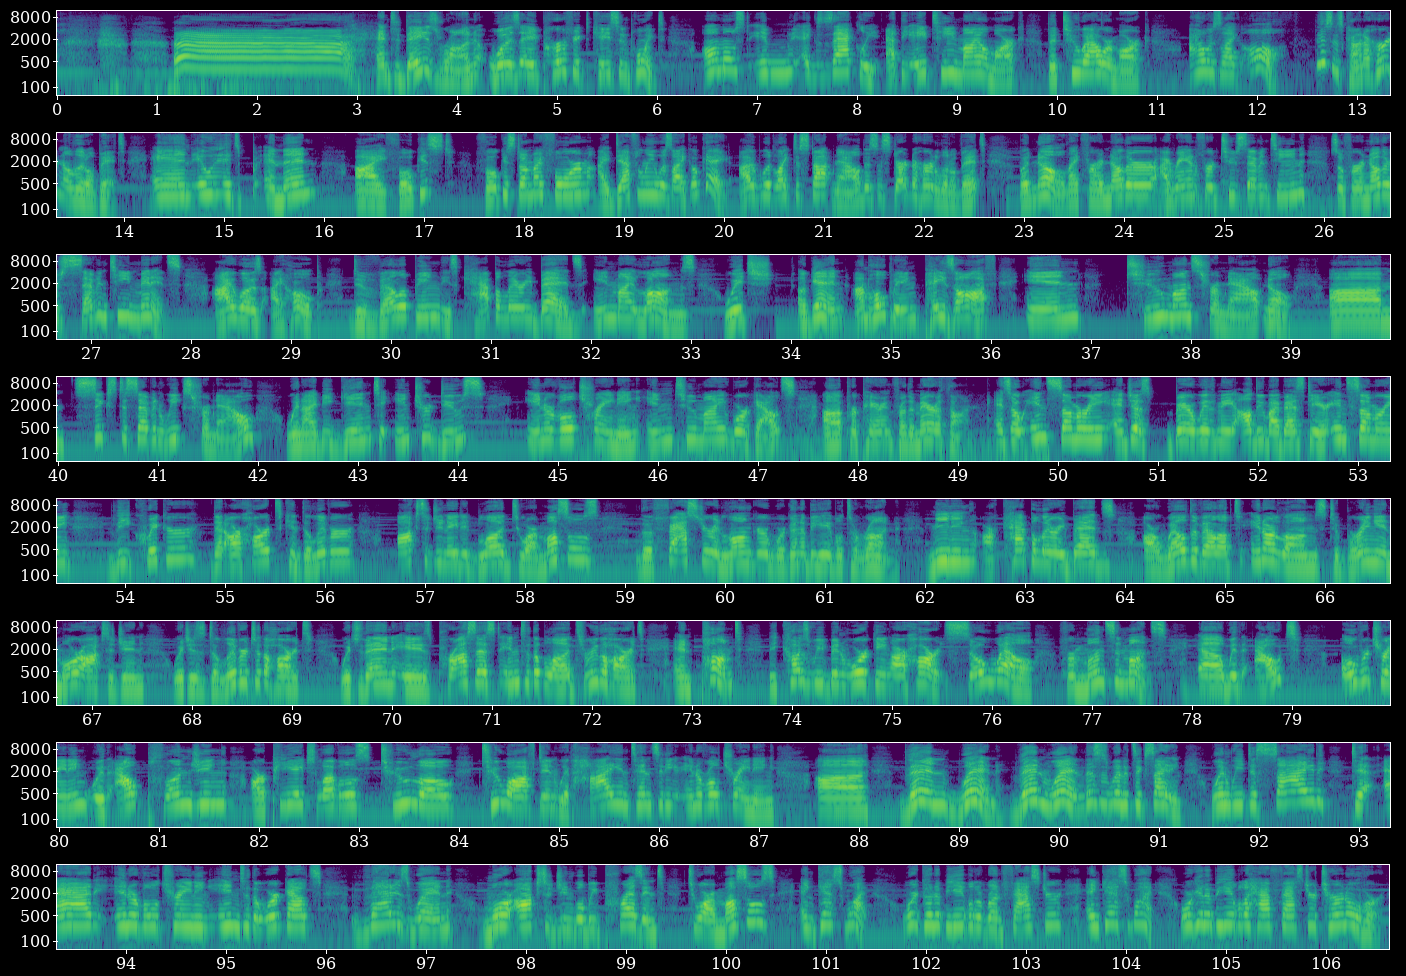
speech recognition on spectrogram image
Ah! And today's run was a perfect case in point almost exactly at the 18 mile mark, the two hour mark, I was like, oh, this is kind of hurting a little bit. And it, it's, and then I focused, focused on my form. I definitely was like, okay, I would like to stop now. This is starting to hurt a little bit. But no, like for another, I ran for 217. So for another 17 minutes, I was, I hope, developing these capillary beds in my lungs, which again, I'm hoping pays off in two months from now. No, um, six to seven weeks from now when I begin to introduce interval training into my workouts, uh, preparing for the marathon. And so, in summary, and just bear with me, I'll do my best here. In summary, the quicker that our hearts can deliver oxygenated blood to our muscles, the faster and longer we're going to be able to run, meaning our capillary beds are well developed in our lungs to bring in more oxygen, which is delivered to the heart, which then is processed into the blood through the heart and pumped because we've been working our heart so well for months and months uh, without overtraining, without plunging our pH levels too low too often with high intensity interval training. Uh, then when, then when, this is when it's exciting, when we decide to add interval training into the workouts, that is when more oxygen will be present to our muscles. And guess what? We're going to be able to run faster. And guess what? We're going to be able to have faster turnover.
